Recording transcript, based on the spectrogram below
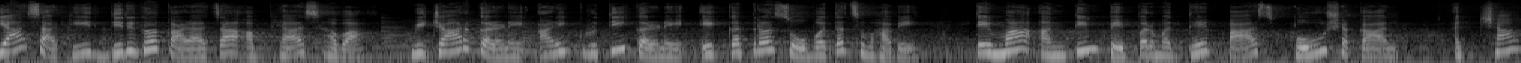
यासाठी दीर्घ काळाचा अभ्यास हवा. विचार करणे आणि कृती करणे एकत्र सोबतच व्हावे. तेव्हा अंतिम पेपरमध्ये पास होऊ शकाल. अच्छा!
